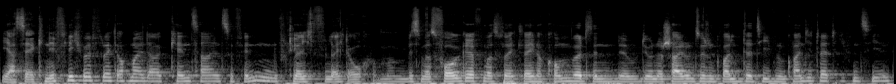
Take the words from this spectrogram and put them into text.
ja sehr knifflig wird, vielleicht auch mal da Kennzahlen zu finden? Vielleicht, vielleicht auch ein bisschen was vorgegriffen, was vielleicht gleich noch kommen wird, sind die Unterscheidung zwischen qualitativen und quantitativen Zielen?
